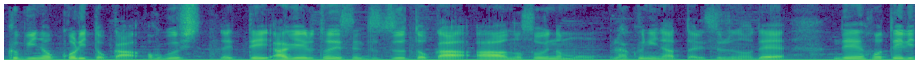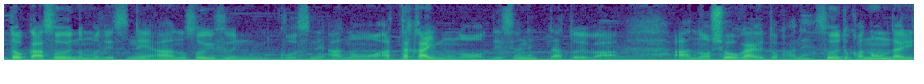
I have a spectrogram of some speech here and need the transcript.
首のこりとかほぐしてあげるとですね、頭痛とか、あのそういうのも楽になったりするので、で、ほてりとかそういうのもですね、あのそういうふうにこうですね、あのあったかいものですよね。例えば、あの生姜湯とかね、そういうとか飲んだり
